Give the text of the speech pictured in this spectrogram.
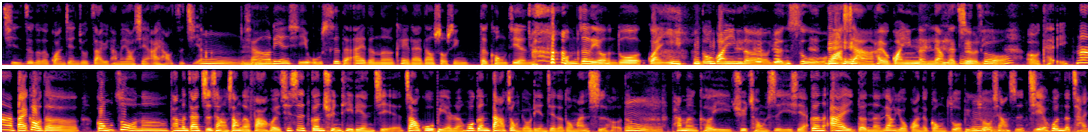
其实这个的关键就在于他们要先爱好自己啊。嗯，想要练习无私的爱的呢，可以来到手心的空间。我们这里有很多观音，很多观音的元素 画像，还有观音能量在这里。OK，那白狗的工作呢？他们在职场上的发挥，其实跟群体连接、照顾别人或跟大众有连接的都蛮适合的。嗯，他们可以去从事一些跟爱的能量有关的工作，比如说像是结婚的产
